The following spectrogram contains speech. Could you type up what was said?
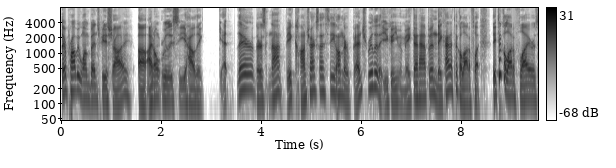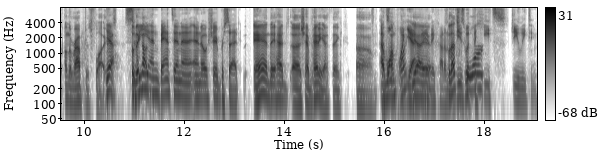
they're probably one bench piece shy. Uh, I don't really see how they get there. There's not big contracts I see on their bench really that you can even make that happen. They kind of took a lot of fly. They took a lot of flyers on the Raptors flyers. Yeah, So Svi they got and Banton and, and Oshae Brissett and they had uh, Champagnie, I think. Um, at, some one point, yeah, yeah, they, yeah. they cut him. So that's He's four, with the Heat's G League team.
